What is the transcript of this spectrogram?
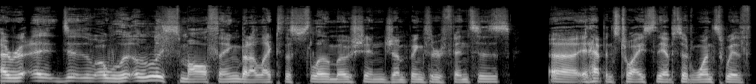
I re- uh, d- a li- a really small thing, but I liked the slow motion jumping through fences. Uh, it happens twice in the episode. Once with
